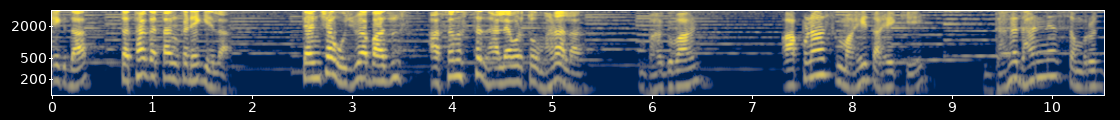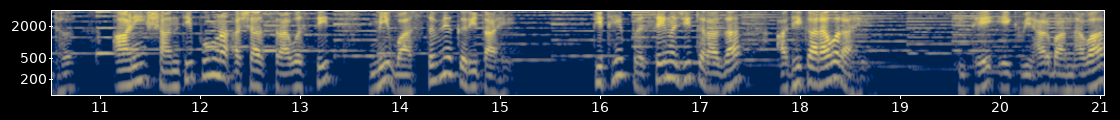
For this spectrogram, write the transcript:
एकदा तथागतांकडे गेला. त्यांच्या उजव्या बाजूस आसनस्थ झाल्यावर तो म्हणाला भगवान आपणास माहीत आहे की धनधान्य समृद्ध आणि शांतीपूर्ण अशा श्रावस्तीत मी वास्तव्य करीत आहे. तिथे प्रसेनजित राजा अधिकारावर आहे. तिथे एक विहार बांधावा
